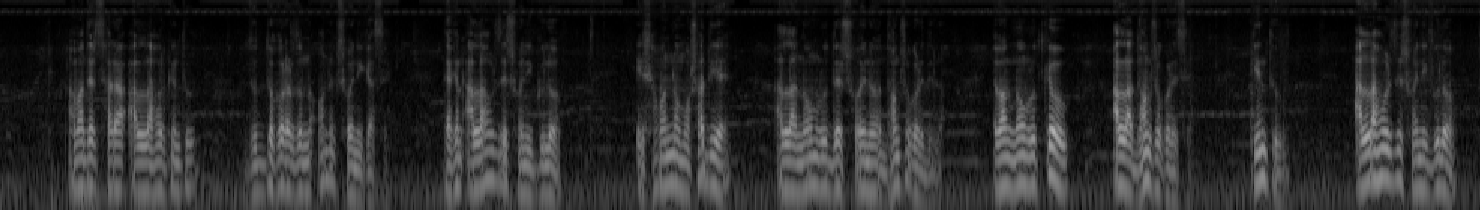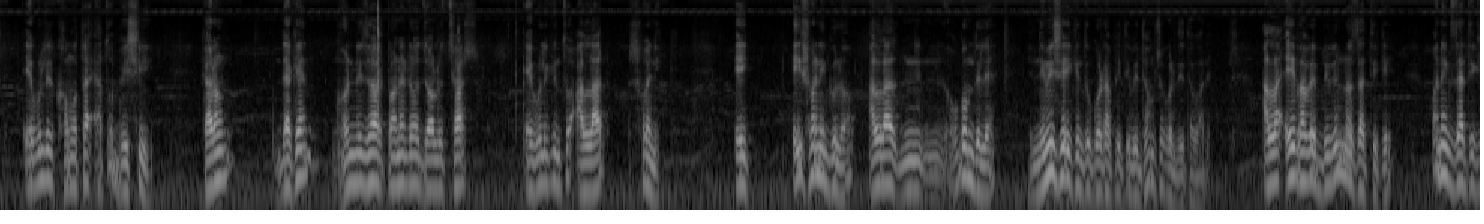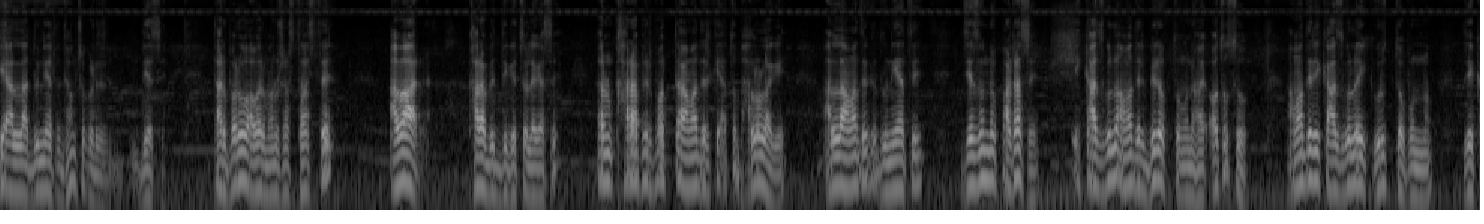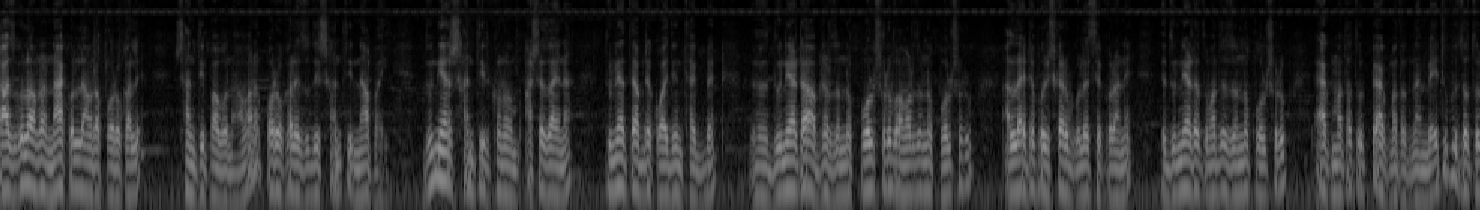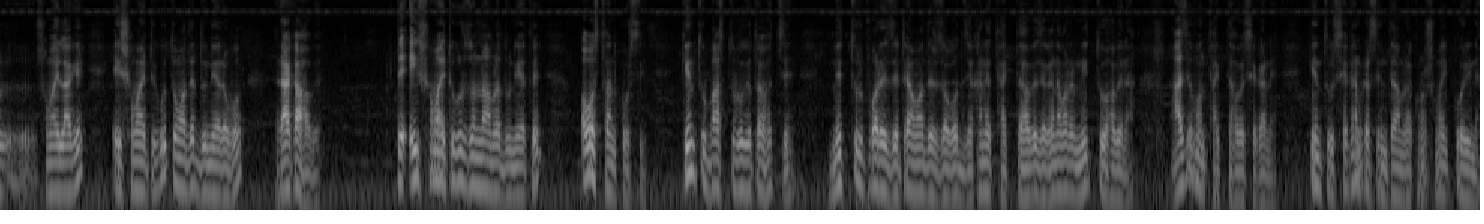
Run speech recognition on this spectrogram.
আমাদের ছাড়া আল্লাহর কিন্তু যুদ্ধ করার জন্য অনেক সৈনিক আছে। দেখেন আল্লাহর যে সৈনিকগুলো, এই সামান্য মশা দিয়ে আল্লাহ নমরুদের সৈন্য ধ্বংস করে দিল এবং নমরুদকেও আল্লাহ ধ্বংস করেছে। কিন্তু আল্লাহর যে সৈনিকগুলো, এগুলির ক্ষমতা এত বেশি, কারণ দেখেন ঘূর্ণিঝড়, টর্নেডো জল উচ্ছ্বাস এগুলি কিন্তু আল্লাহর সৈনিক। এই এই সৈনিকগুলো আল্লাহ হুকুম দিলে নিমিষেই কিন্তু গোটা পৃথিবী ধ্বংস করে দিতে পারে। আল্লাহ এইভাবে বিভিন্ন জাতিকে, অনেক জাতিকে আল্লাহ দুনিয়াতে ধ্বংস করে দিয়েছে। তারপরেও আবার মানুষ আস্তে আস্তে আবার খারাপের দিকে চলে গেছে। কারণ খারাপের পথটা আমাদেরকে এত ভালো লাগে। আল্লাহ আমাদেরকে দুনিয়াতে যে জন্য পাঠাছে, এই কাজগুলো আমাদের বিরক্ত মনে হয়। অথচ আমাদের এই কাজগুলোই গুরুত্বপূর্ণ। যে কাজগুলো আমরা না করলে আমরা পরকালে শান্তি পাবো না। আমরা পরকালে যদি শান্তি না পাই, দুনিয়ার শান্তির কোনো আসা যায় না। দুনিয়াতে আপনি কয়দিন থাকবেন? দুনিয়াটা আপনার জন্য পোলস্বরূপ আমার জন্য পোলস্বরূপ আল্লাহ এটা পরিষ্কার বলেছে কোরআনে যে দুনিয়াটা তোমাদের জন্য পোল স্বরূপ এক মাথা উঠবে, এক মাথা নামবে। এটুকু যত সময় লাগে, এই সময়টুকু তোমাদের দুনিয়ার ওপর রাখা হবে। তো এই সময়টুকুর জন্য আমরা দুনিয়াতে অবস্থান করছি। কিন্তু বাস্তবিকতা হচ্ছে মৃত্যুর পরে যেটা আমাদের জগৎ যেখানে থাকতে হবে, যেখানে আমার মৃত্যু হবে না, আজীবন থাকতে হবে সেখানে। কিন্তু সেখানকার চিন্তা আমরা কোনো সময় করি না।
